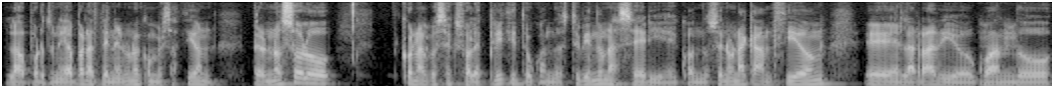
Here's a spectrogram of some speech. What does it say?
la oportunidad para tener una conversación. Pero no solo con algo sexual explícito, cuando estoy viendo una serie, cuando suena una canción eh, en la radio, cuando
